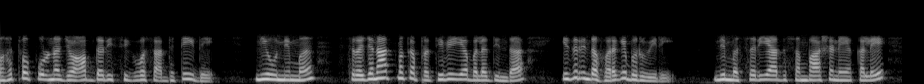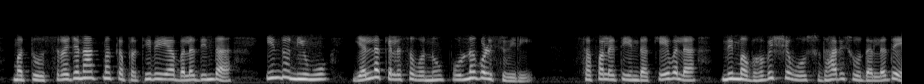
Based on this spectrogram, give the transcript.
ಮಹತ್ವಪೂರ್ಣ ಜವಾಬ್ದಾರಿ ಸಿಗುವ ಸಾಧ್ಯತೆ ಇದೆ. ನೀವು ನಿಮ್ಮ ಸೃಜನಾತ್ಮಕ ಪ್ರತಿಭೆಯ ಬಲದಿಂದ ಇದರಿಂದ ಹೊರಗೆ ಬರುವಿರಿ. ನಿಮ್ಮ ಸರಿಯಾದ ಸಂಭಾಷಣೆಯ ಕಲೆ ಮತ್ತು ಸೃಜನಾತ್ಮಕ ಪ್ರತಿಭೆಯ ಬಲದಿಂದ ಇಂದು ನೀವು ಎಲ್ಲ ಕೆಲಸವನ್ನು ಪೂರ್ಣಗೊಳಿಸುವಿರಿ. ಸಫಲತೆಯಿಂದ ಕೇವಲ ನಿಮ್ಮ ಭವಿಷ್ಯವು ಸುಧಾರಿಸುವುದಲ್ಲದೆ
